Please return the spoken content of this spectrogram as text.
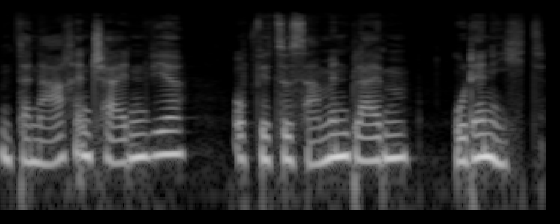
und danach entscheiden wir, ob wir zusammenbleiben oder nicht.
